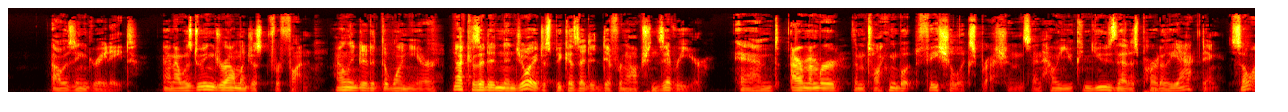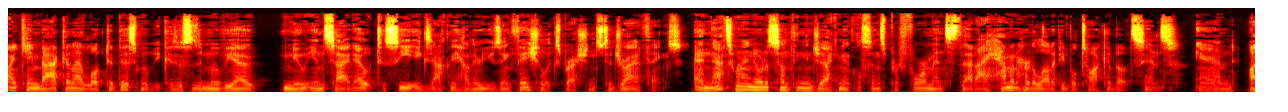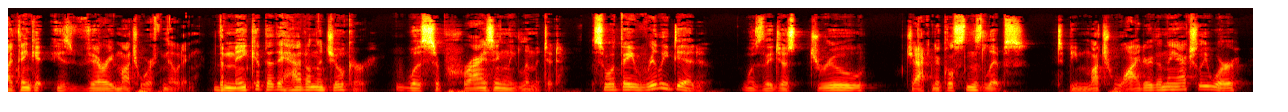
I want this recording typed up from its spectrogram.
I was in grade 8. And I was doing drama just for fun. I only did it the one year, not because I didn't enjoy it, just because I did different options every year. And I remember them talking about facial expressions and how you can use that as part of the acting. So I came back and I looked at this movie because this is a movie I knew inside out to see exactly how they're using facial expressions to drive things. And that's when I noticed something in Jack Nicholson's performance that I haven't heard a lot of people talk about since. And I think it is very much worth noting. The makeup that they had on the Joker was surprisingly limited. So what they really did was they just drew Jack Nicholson's lips to be much wider than they actually were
